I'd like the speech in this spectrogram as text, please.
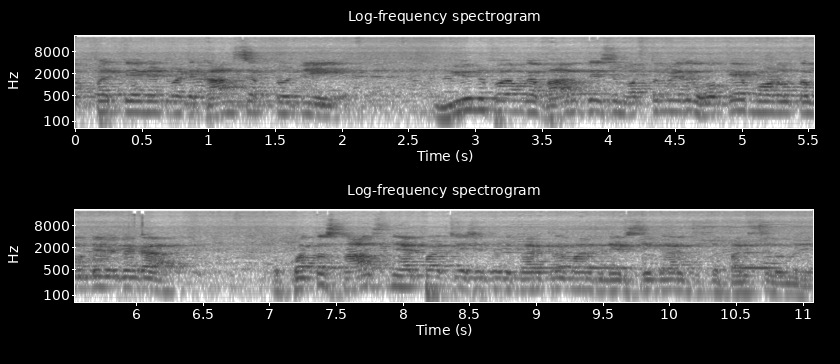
ఉత్పత్తి అయినటువంటి కాన్సెప్ట్ తోటి యూనిఫామ్గా భారతదేశం మొత్తం మీద ఒకే మోడల్తో ఉండే విధంగా కొత్త స్టాల్స్ని ఏర్పాటు చేసేటువంటి కార్యక్రమానికి నేను శ్రీకారం చుట్టిన పరిస్థితులు ఉన్నాయి.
